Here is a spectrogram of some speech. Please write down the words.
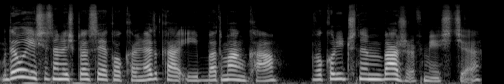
Udało jej się znaleźć pracę jako kelnerka i barmanka w okolicznym barze w mieście.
